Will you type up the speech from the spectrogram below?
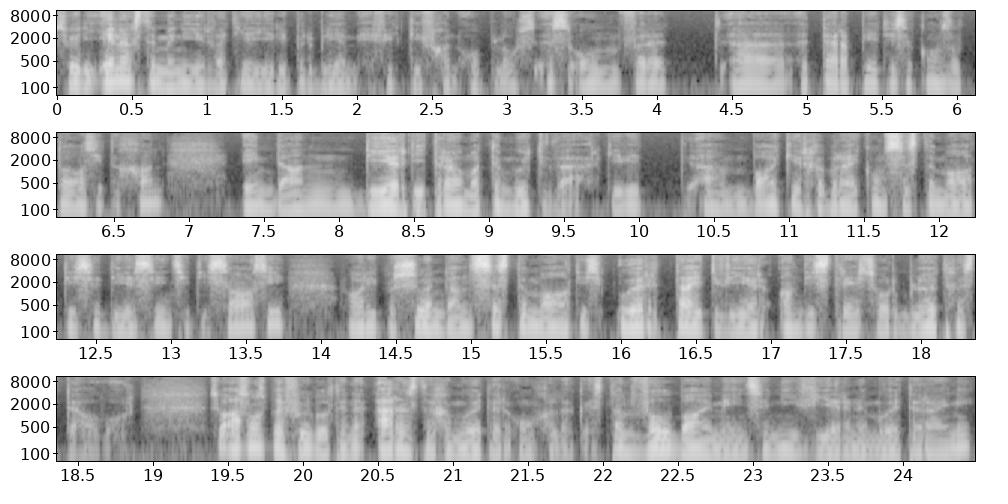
So die enigste manier wat jy hierdie probleem effektief gaan oplos is om vir 'n uh, 'n terapeutiese konsultasie te gaan en dan deur die trauma te moet werk. Jy weet, um, baie keer gebruik ons sistematiese desensitisasie waar die persoon dan sistematies oor tyd weer aan die stresor blootgestel word. So as ons byvoorbeeld in 'n ernstige motorongeluk is, dan wil baie mense nie weer in 'n motor ry nie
